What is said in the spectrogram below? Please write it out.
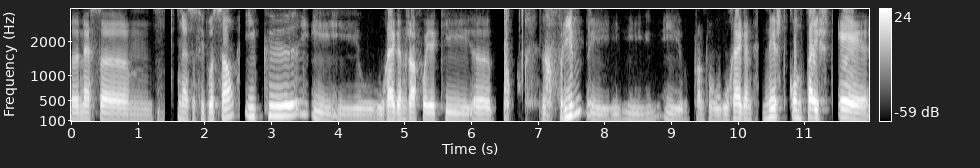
uh, nessa, um, nessa situação e que e, e o Reagan já foi aqui referido e, e, e, pronto, o Reagan neste contexto é,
